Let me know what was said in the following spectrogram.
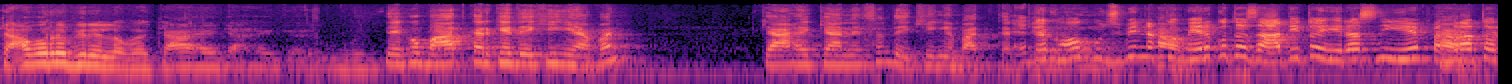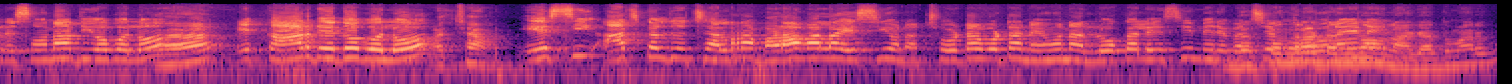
क्या बोल रहे फिर लोग? क्या है क्या है? देखो बात करके देखेंगे अपन। क्या है क्या नहीं सब देखेंगे बात करके देखो कुछ भी ना हाँ। मेरे को तो ज़्यादा तो हिरस नहीं है। पंद्रह हाँ। तोले सोना दियो बोलो हाँ। एक कार दे दो बोलो। अच्छा। एसी आजकल जो चल रहा बड़ा वाला एसी हो ना छोटा वोटा नहीं होना लोकल एसी मेरे बच्चे को होना ही नहीं। होना तुम्हारे को?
